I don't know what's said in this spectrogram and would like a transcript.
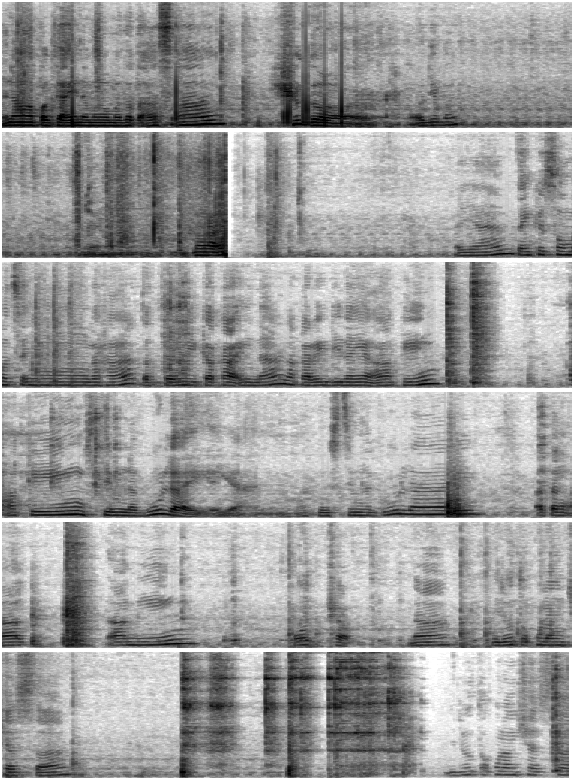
Yan ang pagkain ng mga matataas ang sugar. O, di ba? Yan. Mga Thank you so much sa inyong lahat. At kami kakain na, nakaready na yung aking aking steam na gulay. Ayan, aking steam na gulay. At ang ak- aming pork chop na niluto ko lang siya sa niluto ko lang siya sa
